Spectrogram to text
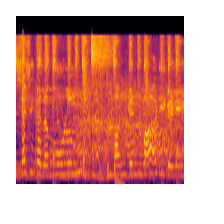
ശശികല മൂളും അംഗൻവാടികളിൽ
